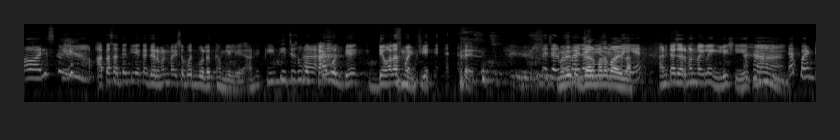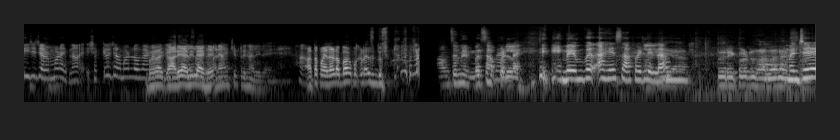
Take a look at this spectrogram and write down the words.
ऑन स्क्रीन आता सध्या ती एका जर्मन बाईसोबत बोलत थांबलेली आहे. आणि ती तिच्यासोबत काय बोलते देवालाच माहिती आहे. म्हणजे ते जर्मन बाईला. आणि त्या जर्मन बाईला इंग्लिश येत नाही. पण ती जी जर्मन आहेत ना. शक्य जर्मन लोकांना बरं, गाडी आलेली आहे. आणि आमची ट्रेन आलेली आहे. आता पहिला डबा पकडायचा दुसरा आमचा मेंबर सापडलाय. मेंबर आहे सापडलेला. तो रेकॉर्ड झाला नाही. म्हणजे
